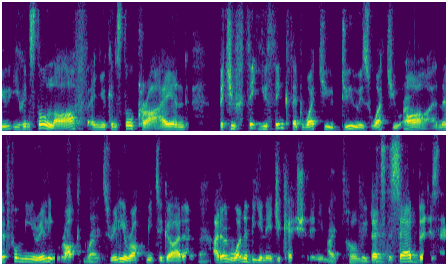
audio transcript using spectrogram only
You you can still laugh and you can still cry and but you think you think that what you do is what you Right. are, and that for me really rocked. me. Right. It's really rocked me to go. I don't Right. I don't want to be in education anymore. I totally That's do. the sad bit is that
